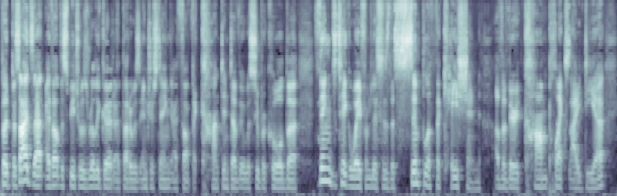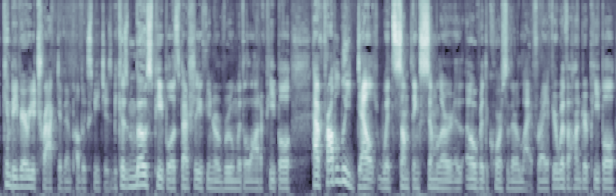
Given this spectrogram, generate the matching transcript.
but besides that, I thought the speech was really good. I thought it was interesting. I thought the content of it was super cool. The thing to take away from this is the simplification of a very complex idea can be very attractive in public speeches because most people, especially if you're in a room with a lot of people, have probably dealt with something similar over the course of their life, right? If you're with 100 people,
